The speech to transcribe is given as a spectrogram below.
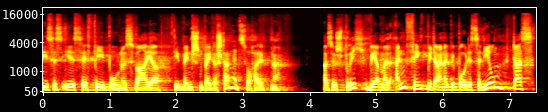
dieses ISFB-Bonus war ja, die Menschen bei der Stange zu halten. Also sprich, wer mal anfängt mit einer Gebäudesanierung, dass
